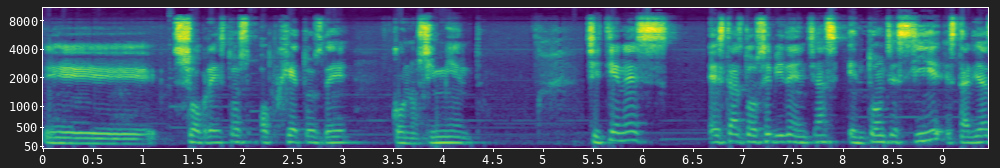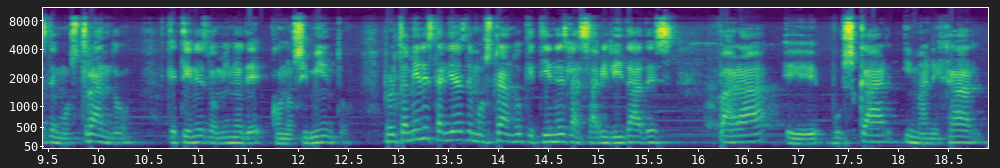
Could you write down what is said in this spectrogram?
eh, sobre estos objetos de conocimiento. Si tienes estas dos evidencias, entonces sí estarías demostrando que tienes dominio de conocimiento, pero también estarías demostrando que tienes las habilidades para eh, buscar y manejar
